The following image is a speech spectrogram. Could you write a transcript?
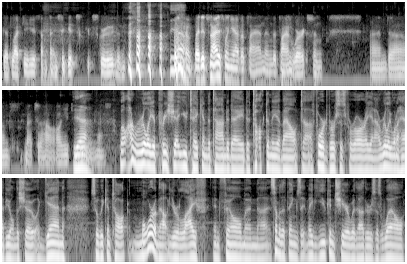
get lucky, sometimes you get sc- screwed, and yeah. but it's nice when you have a plan and the plan works, and and um, that's how all you can Yeah. do. Well, I really appreciate you taking the time today to talk to me about uh, Ford versus Ferrari, and I really want to have you on the show again so we can talk more about your life in film and uh, some of the things that maybe you can share with others as well.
